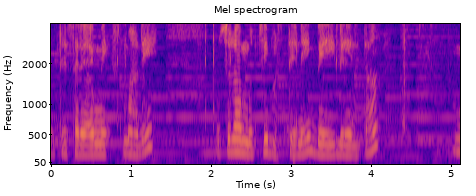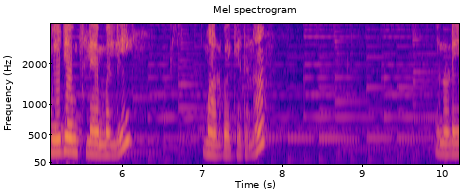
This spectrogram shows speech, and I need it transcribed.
ಇದು ಸರಿಯಾಗಿ ಮಿಕ್ಸ್ ಮಾಡಿ ಮುಚ್ಚಳ ಮುಚ್ಚಿ ಬಿಡ್ತೀನಿ ಬೇಯಲಿ ಅಂತ. ಮೀಡಿಯಮ್ ಫ್ಲೇಮಲ್ಲಿ ಮಾಡಬೇಕು ಇದನ್ನು. ನೋಡಿ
